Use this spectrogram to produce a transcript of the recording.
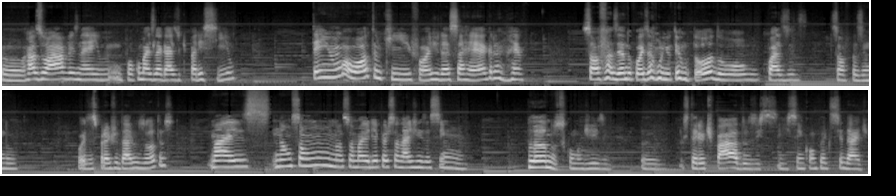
uh, razoáveis, né, e um pouco mais legais do que pareciam. Tem um ou outro que foge dessa regra, né, só fazendo coisa ruim o tempo todo ou quase só fazendo coisas para ajudar os outros, mas não são na sua maioria personagens assim planos, como dizem, uh, estereotipados e, e, sem complexidade.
